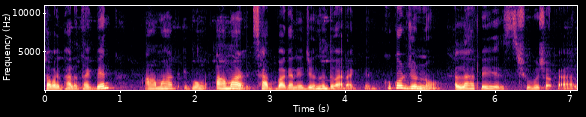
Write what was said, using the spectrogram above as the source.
সবাই ভালো থাকবেন, আমার এবং আমার ছাদ বাগানের জন্য দোয়া রাখবেন। কুকুর জন্য। আল্লাহ হাফেজ, শুভ সকাল।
